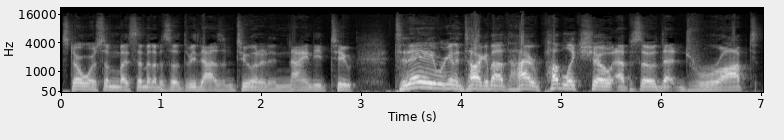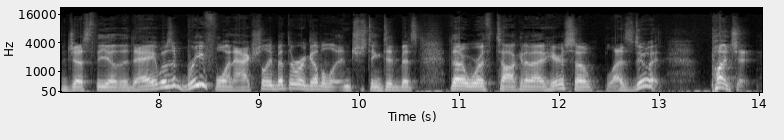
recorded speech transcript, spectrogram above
Star Wars 7 by 7 episode 3292. Today we're going to talk about the High Republic show episode that dropped just the other day. It was a brief one actually, but there were a couple of interesting tidbits that are worth talking about here, so let's do it. Punch it.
